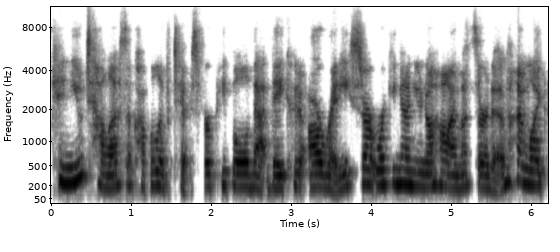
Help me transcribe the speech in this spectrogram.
can you tell us a couple of tips for people that they could already start working on? You know how I'm assertive. I'm like,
